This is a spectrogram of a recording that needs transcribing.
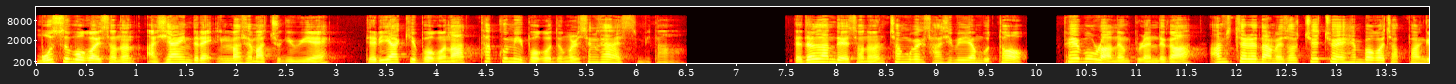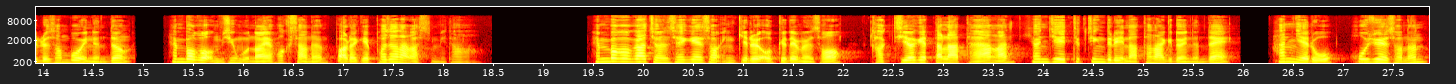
모스버거에서는 아시아인들의 입맛에 맞추기 위해 데리야키 버거나 타쿠미 버거 등을 생산했습니다. 네덜란드에서는 1941년부터 페보라는 브랜드가 암스테르담에서 최초의 햄버거 자판기를 선보이는 등 햄버거 음식 문화의 확산은 빠르게 퍼져나갔습니다. 햄버거가 전 세계에서 인기를 얻게 되면서 각 지역에 따라 다양한 현지의 특징들이 나타나기도 했는데 한 예로 호주에서는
